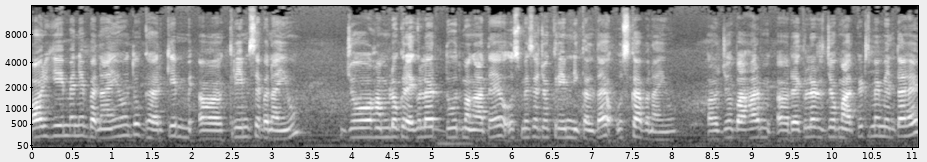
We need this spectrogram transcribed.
और ये मैंने बनाई हूँ तो घर के आ, क्रीम से बनाई हूँ। जो हम लोग रेगुलर दूध मंगाते हैं उसमें से जो क्रीम निकलता है उसका बनाई हूँ। और जो बाहर रेगुलर जो मार्केट्स में मिलता है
